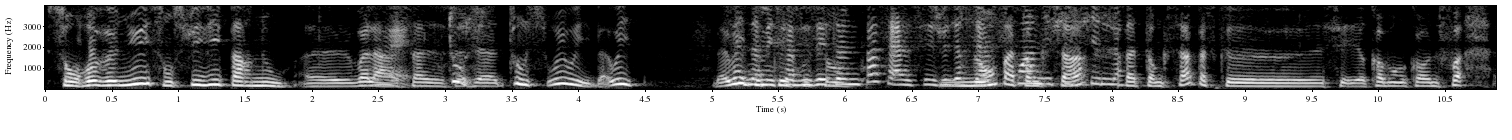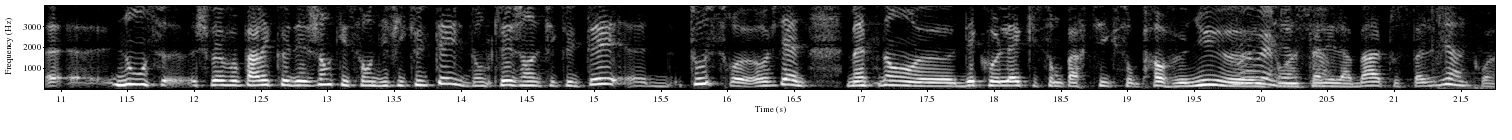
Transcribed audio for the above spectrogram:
sont revenus et sont suivis par nous. Euh, voilà, ça, tous. tous, oui, oui, bah oui. Bah oui, non, mais ça vous étonne pas ça, Je veux dire, c'est un pas tant que ça, pas tant que ça, parce que c'est comme encore une fois, euh, non, je peux vous parler que des gens qui sont en difficulté. Donc les gens en difficulté, euh, tous reviennent. Maintenant, euh, des collègues qui sont partis, qui sont parvenus, euh, ils sont installés là-bas, tout se passe bien, quoi.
